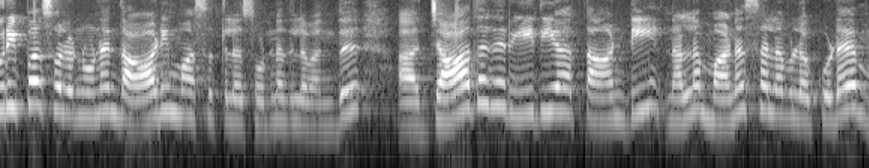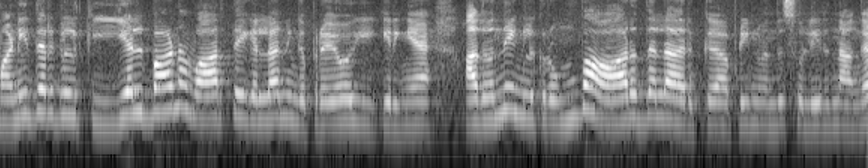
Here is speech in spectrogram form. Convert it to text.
குறிப்பாக சொல்லணும்னா இந்த ஆடி மாசத்துல சொன்னதுல வந்து ஜாதக ரீதியா தாண்டி நல்ல மனசளவில் கூட மனிதர்களுக்கு இயல்பான வார்த்தைகள்லாம் நீங்க பிரயோகிக்கிறீங்க. அது வந்து எங்களுக்கு ரொம்ப ஆறுதலா இருக்கு அப்படின்னு வந்து சொல்லியிருந்தாங்க.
